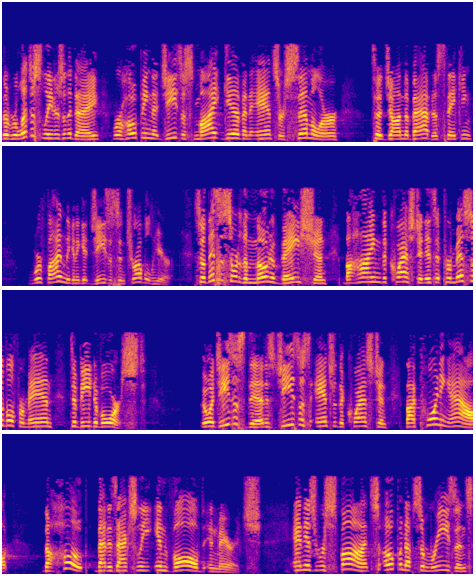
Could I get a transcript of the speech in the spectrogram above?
the religious leaders of the day were hoping that Jesus might give an answer similar to John the Baptist, thinking, we're finally going to get Jesus in trouble here. So this is sort of the motivation behind the question, is it permissible for man to be divorced? But what Jesus did is Jesus answered the question by pointing out the hope that is actually involved in marriage. And his response opened up some reasons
